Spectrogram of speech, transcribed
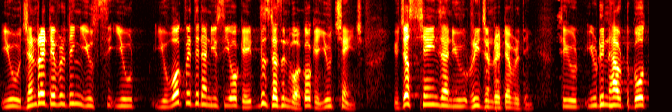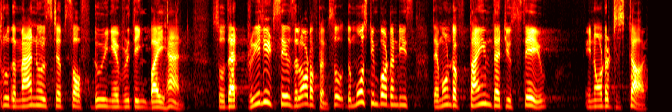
you generate everything, you, see, you, you work with it and you see, okay, this doesn't work. Okay, you change. You just change and you regenerate everything. So you, you didn't have to go through the manual steps of doing everything by hand. So that really it saves a lot of time. So the most important is the amount of time that you save in order to start.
